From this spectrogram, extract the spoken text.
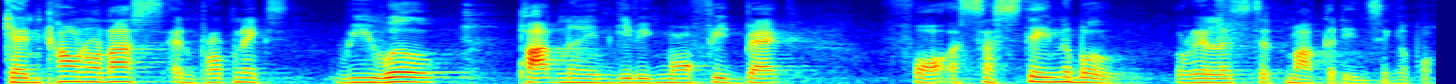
can count on us and PropNex. We will partner in giving more feedback for a sustainable real estate market in Singapore.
